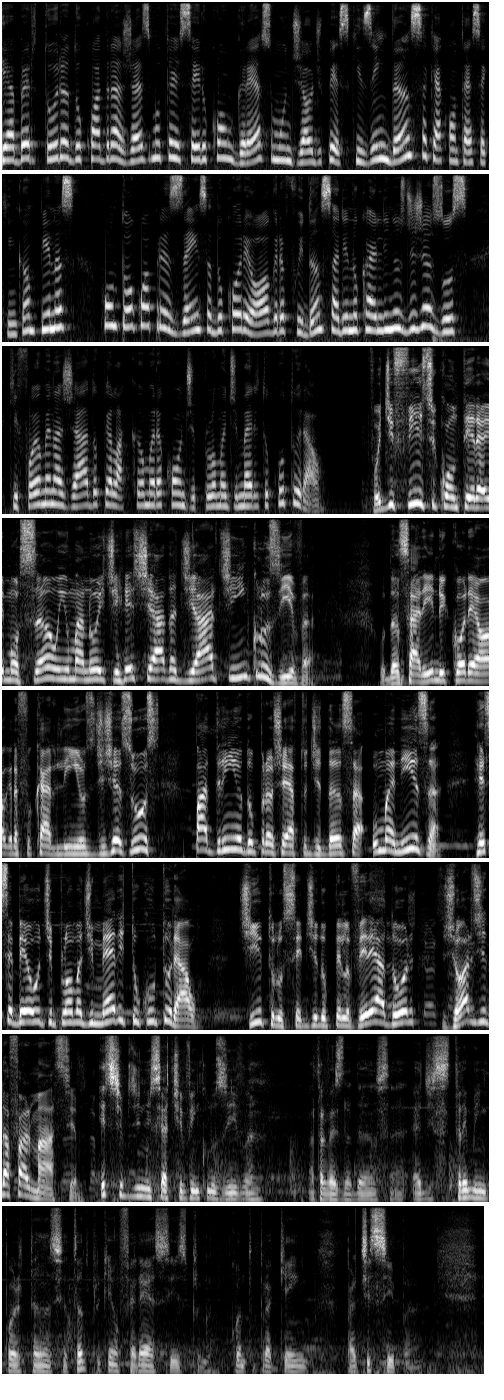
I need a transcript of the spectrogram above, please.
E a abertura do 43º Congresso Mundial de Pesquisa em Dança, que acontece aqui em Campinas, contou com a presença do coreógrafo e dançarino Carlinhos de Jesus, que foi homenageado pela Câmara com o diploma de mérito cultural. Foi difícil conter a emoção em uma noite recheada de arte inclusiva. O dançarino e coreógrafo Carlinhos de Jesus, padrinho do projeto de dança Humaniza, recebeu o diploma de mérito cultural título cedido pelo vereador Jorge da Farmácia. Esse tipo de iniciativa inclusiva através da dança é de extrema importância, tanto para quem oferece isso quanto para quem participa.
